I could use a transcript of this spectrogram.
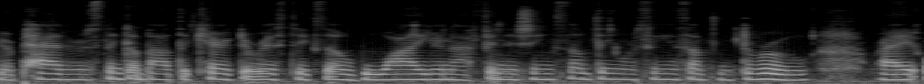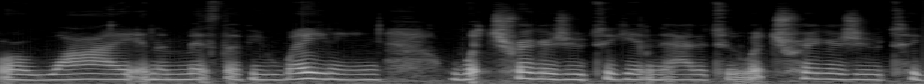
your patterns think about the characteristics of why you're not finishing something or seeing something through right? Or why in the midst of you waiting what triggers you to get an attitude? What triggers you to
